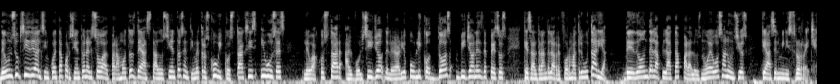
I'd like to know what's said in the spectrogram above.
de un subsidio del 50% en el SOAD para motos de hasta 200 centímetros cúbicos, taxis y buses le va a costar al bolsillo del erario público 2 billones de pesos que saldrán de la reforma tributaria. ¿De dónde la plata para los nuevos anuncios que hace el ministro Reyes?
